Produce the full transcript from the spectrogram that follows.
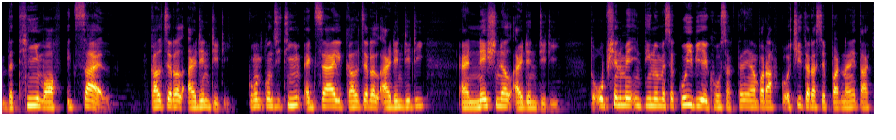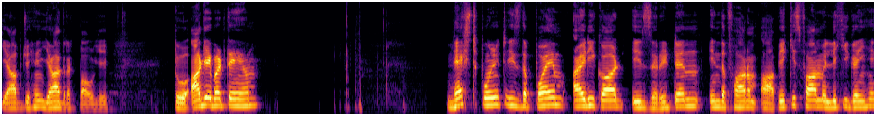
the theme of exile cultural identity कौन कौन सी theme exile cultural identity and national identity तो ऑप्शन में इन तीनों में से कोई भी एक हो सकता है, यहाँ पर आपको अच्छी तरह से पढ़ना है ताकि आप जो है याद रख पाओगे। तो आगे बढ़ते हैं हम। Next point is the poem ID card is written in the form of ये किस फॉर्म में लिखी गई है?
